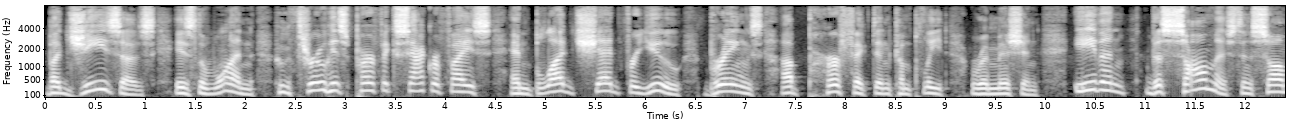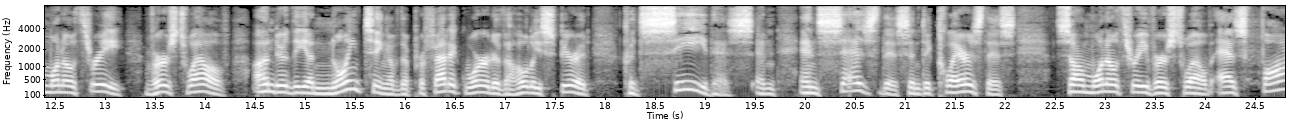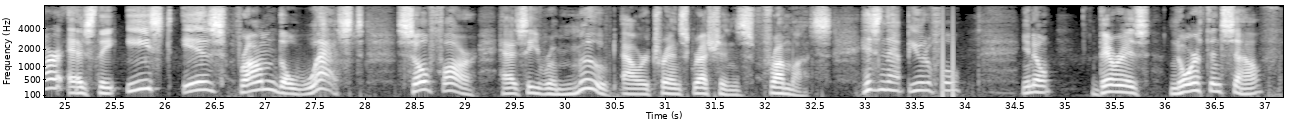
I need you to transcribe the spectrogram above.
But Jesus is the one who, through his perfect sacrifice and blood shed for you, brings a perfect and complete remission. Even the psalmist in Psalm 103, verse 12, under the anointing of the prophetic word of the Holy Spirit, could see this and, and says this and declares this. Psalm 103, verse 12, as far as the east is from the west, so far has he removed our transgressions from us. Isn't that beautiful? You know, there is north and south,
